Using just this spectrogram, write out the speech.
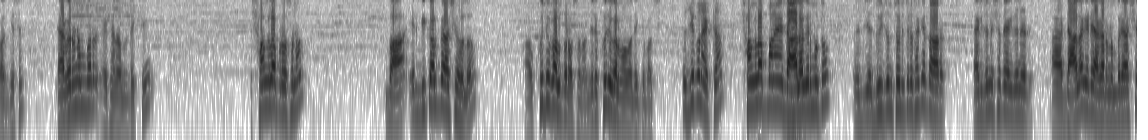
বাদ গেছে। এগারো নম্বর, এখানে আমরা দেখছি, সংলাপ রচনা বা এর বিকল্পে আসে হলো আহ, ক্ষুদ্র গল্প রচনা যেটা ক্ষুদ্র গল্প আমরা দেখতে পাচ্ছি। তো যে কোনো একটা সংলাপ মানে ডায়ালগের মতো যে দুইজন চরিত্র থাকে তার একজনের সাথে একজনের ডায়ালগ এটা এগারো নম্বরে আসে।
